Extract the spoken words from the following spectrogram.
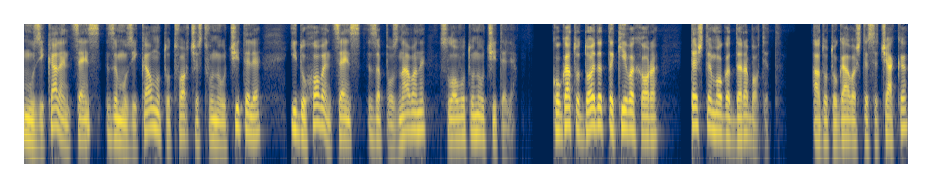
музикален ценз за музикалното творчество на учителя и духовен ценз за познаване словото на учителя. Когато дойдат такива хора, те ще могат да работят. А до тогава ще се чака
